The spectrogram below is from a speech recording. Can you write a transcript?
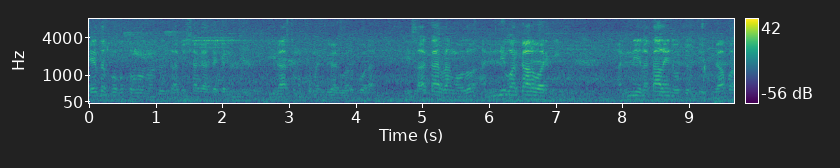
కేంద్ర ప్రభుత్వంలో ఉన్నటువంటి అమిత్ షా గారి దగ్గర నుంచి ఈ రాష్ట్ర ముఖ్యమంత్రి గారి వరకు కూడా ఈ సహకార రంగంలో అన్ని వర్గాల వారికి అన్ని రకాలైనటువంటి వ్యాపార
